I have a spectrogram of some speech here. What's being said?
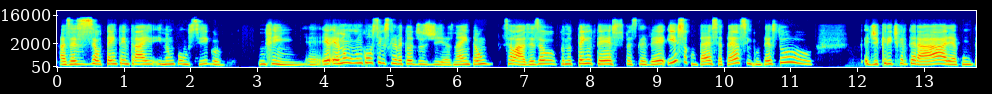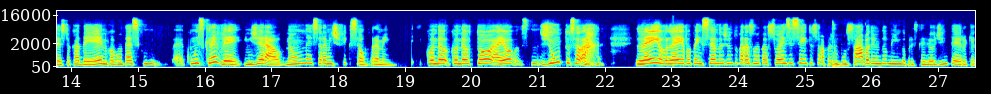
às vezes eu tento entrar e, e não consigo, enfim, é, eu, eu não, não, consigo escrever todos os dias, né? Então, sei lá, às vezes eu, quando eu tenho textos para escrever, isso acontece até assim, com texto de crítica literária, com texto acadêmico, acontece com, é, com escrever em geral, não necessariamente ficção para mim. Quando eu, quando eu tô, aí eu junto, sei lá, leio, leio, vou pensando junto várias anotações e sento, sei lá, por exemplo, um sábado e um domingo para escrever o dia inteiro, que é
